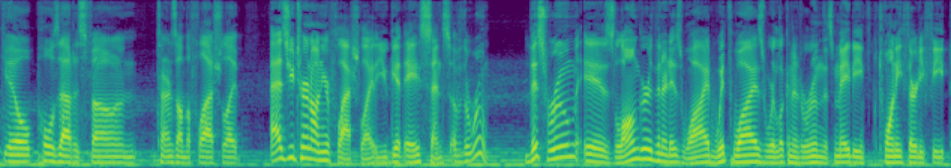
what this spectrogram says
Gil pulls out his phone, turns on the flashlight. As you turn on your flashlight, you get a sense of the room. This room is longer than it is wide. Widthwise, we're looking at a room that's maybe 20, 30 feet,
